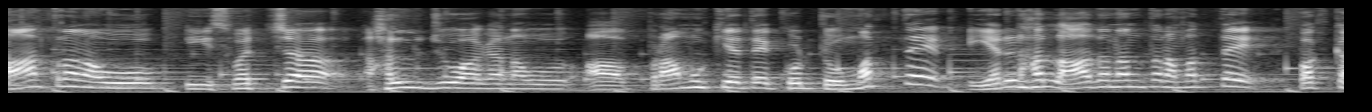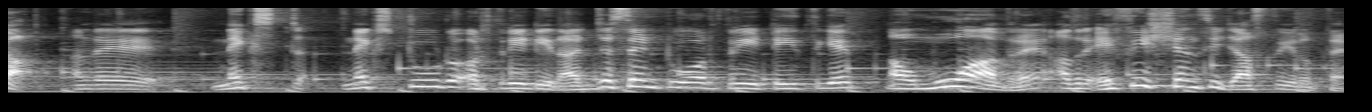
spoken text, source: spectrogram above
ಮಾತ್ರ ನಾವು ಈ ಸ್ವಚ್ಛ ಹಲ್ಲುಜ್ಜುವಾಗ ನಾವು ಆ ಪ್ರಾಮುಖ್ಯತೆ ಕೊಟ್ಟು ಮತ್ತೆ ಎರಡು ಹಲ್ಲು ಆದ ನಂತರ ಮತ್ತೆ ಪಕ್ಕ ಅಂದ್ರೆ next next two or three teeth adjacent two or three ಟೀತ್ಗೆ ನಾವು ಮೂವ್ ಆದರೆ ಅದ್ರ ಎಫಿಷಿಯನ್ಸಿ ಜಾಸ್ತಿ ಇರುತ್ತೆ.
